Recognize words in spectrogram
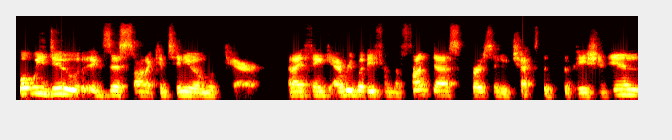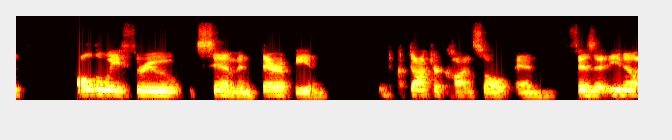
What we do exists on a continuum of care. And I think everybody from the front desk person who checks the, the patient in, all the way through sim and therapy and doctor consult and visit, you know,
